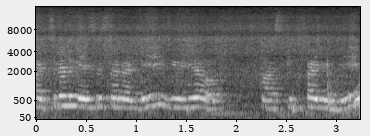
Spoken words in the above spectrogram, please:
పచ్చిరొల్లు వేసేసానండి. వీడియో స్కిప్ అయ్యింది.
